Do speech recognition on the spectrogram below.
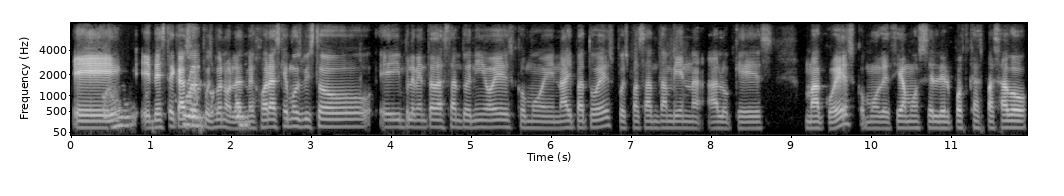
eh, en este caso, pues bueno, las mejoras que hemos visto eh, implementadas tanto en iOS como en iPadOS, pues pasan también a, a lo que es macOS. Como decíamos en el podcast pasado,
